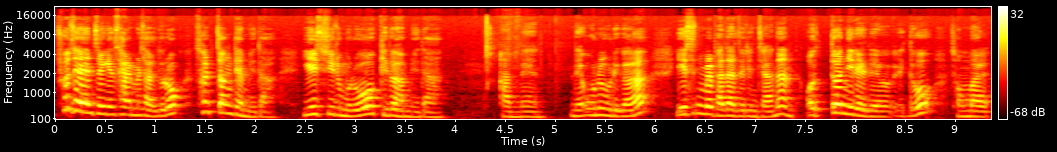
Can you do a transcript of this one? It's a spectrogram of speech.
초자연적인 삶을 살도록 설정됩니다. 예수 이름으로 기도합니다. 아멘. 네, 오늘 우리가 예수님을 받아들인 자는 어떤 일에 대해도 정말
